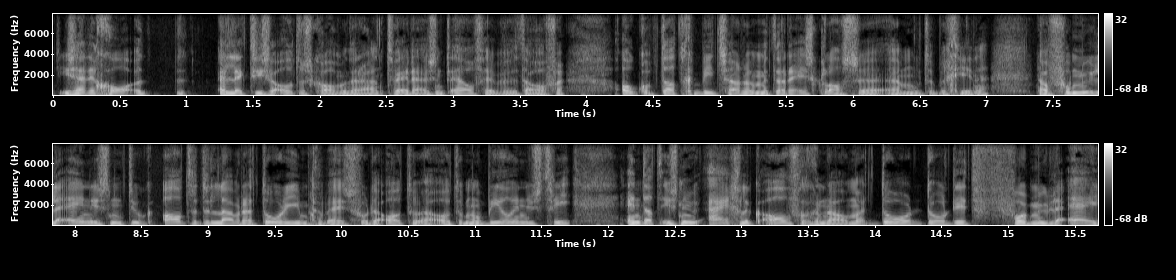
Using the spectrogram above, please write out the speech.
Die zeiden: Goh, elektrische auto's komen eraan. 2011 hebben we het over. Ook op dat gebied zouden we met de raceklasse uh, moeten beginnen. Nou, Formule 1 is natuurlijk altijd een laboratorium geweest voor de auto, automobielindustrie. En dat is nu eigenlijk overgenomen door, door dit Formule E.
